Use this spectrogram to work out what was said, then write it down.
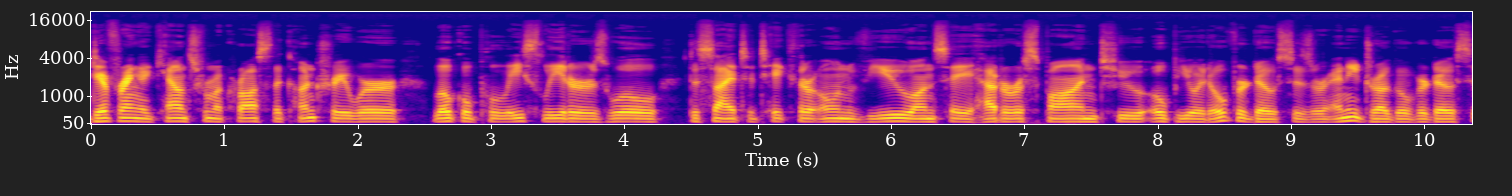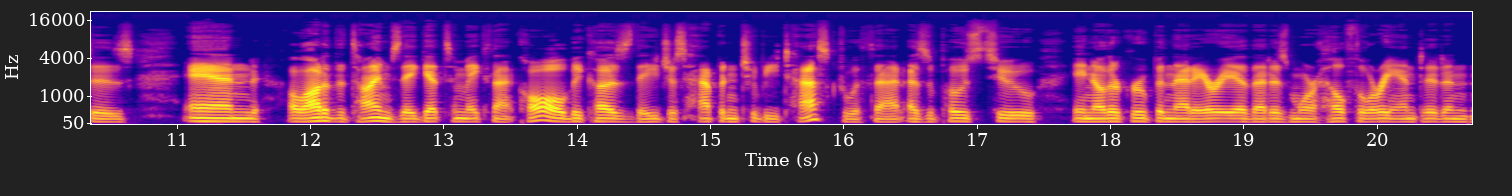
differing accounts from across the country where local police leaders will decide to take their own view on, say, how to respond to opioid overdoses or any drug overdoses. And a lot of the times they get to make that call because they just happen to be tasked with that, as opposed to another group in that area that is more health oriented and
